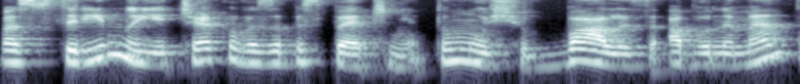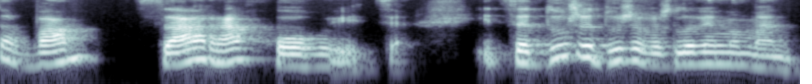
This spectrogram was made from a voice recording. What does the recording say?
У вас все рівно є чекове забезпечення, тому що бали з абонемента вам зараховуються. І це дуже-дуже важливий момент.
